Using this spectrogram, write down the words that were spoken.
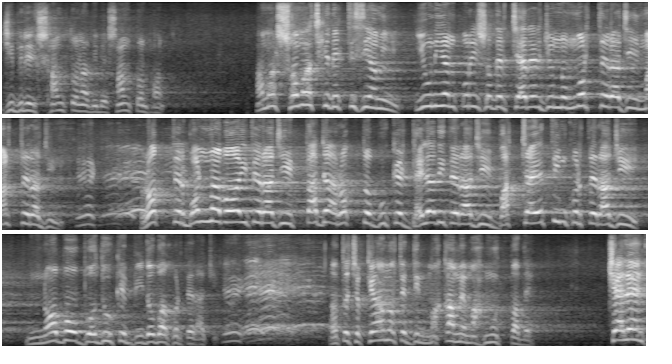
জিবরিল সান্ত্বনা দিবে, সান্ত্বন হন। আমার সমাজকে দেখতেছি আমি, ইউনিয়ন পরিষদের চেয়ারের জন্য মরতে রাজি, মারতে রাজি। রক্তের বন্যা বইতে রাজি, তাজা রক্ত বুকে ঢেলা দিতে রাজি, বাচ্চা এতিম করতে রাজি, নববধূকে বিধবা করতে রাজি। অথচ কেয়ামতের দিন মাকামে মাহমুদ পাবে। চ্যালেঞ্জ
